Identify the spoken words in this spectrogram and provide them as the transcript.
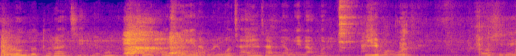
울릉도 덜하지. 이건 꼬시래기 나물. 이건 자연산 명이 나물. 이게 뭐라고요? 꼬시래기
